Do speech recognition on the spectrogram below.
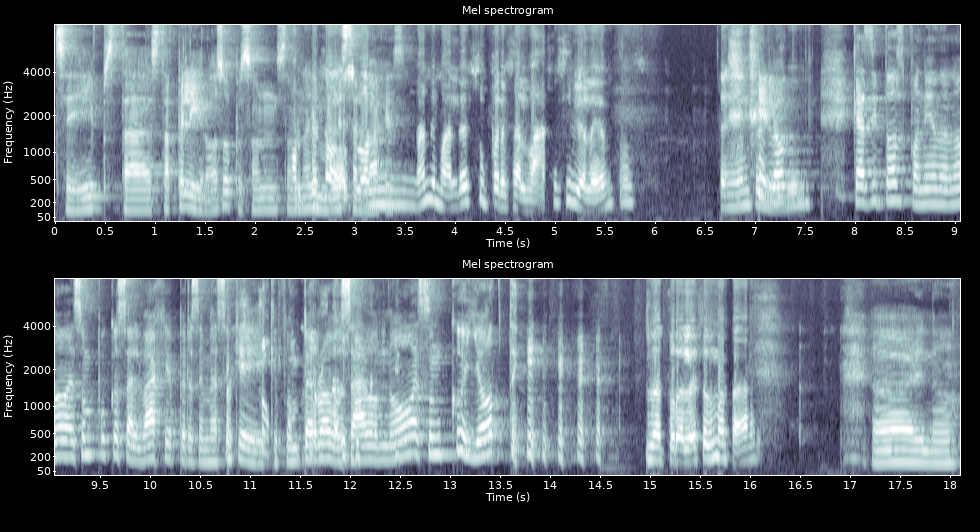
Sí, pues está, está peligroso, pues son, son animales salvajes. Son animales súper salvajes y violentos. y luego, casi todos poniendo, no, es un poco salvaje, pero se me hace que, que fue un perro abusado. No, es un coyote. naturaleza es matar. Ay, no.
